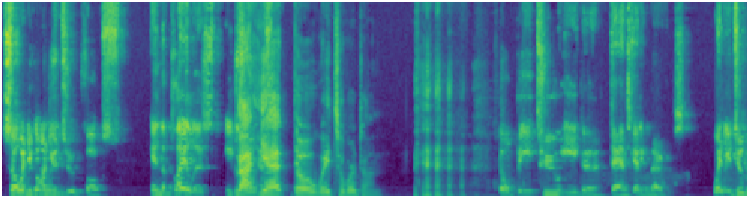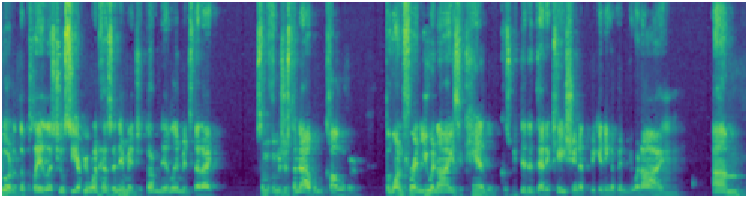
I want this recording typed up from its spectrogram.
So when you go on YouTube, folks, in the playlist, not yet a- though. Wait till we're done. Don't be too eager. Dan's getting nervous. When you do go to the playlist, you'll see everyone has an image, a thumbnail image that I. Some of them is just an album cover. The one for "In You and I" is a candle because we did a dedication at the beginning of "In You and I." Mm. Um,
